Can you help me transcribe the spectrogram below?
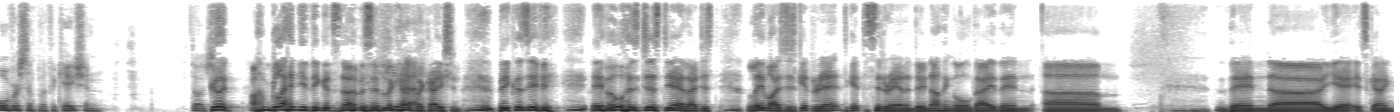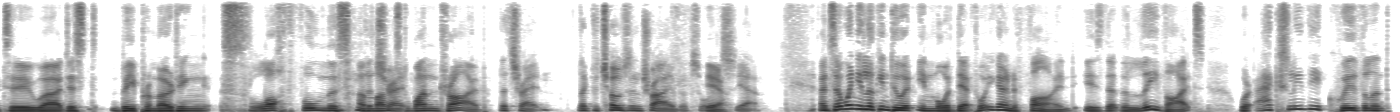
oversimplification. Don't you? Good. I'm glad you think it's an oversimplification because if if it was just yeah, they just Levi's just get around, to get to sit around and do nothing all day, then um, then uh, yeah, it's going to uh, just be promoting slothfulness amongst right. one tribe. That's right. Like the chosen tribe of sorts. Yeah. And so when you look into it in more depth, what you're going to find is that the Levites were actually the equivalent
